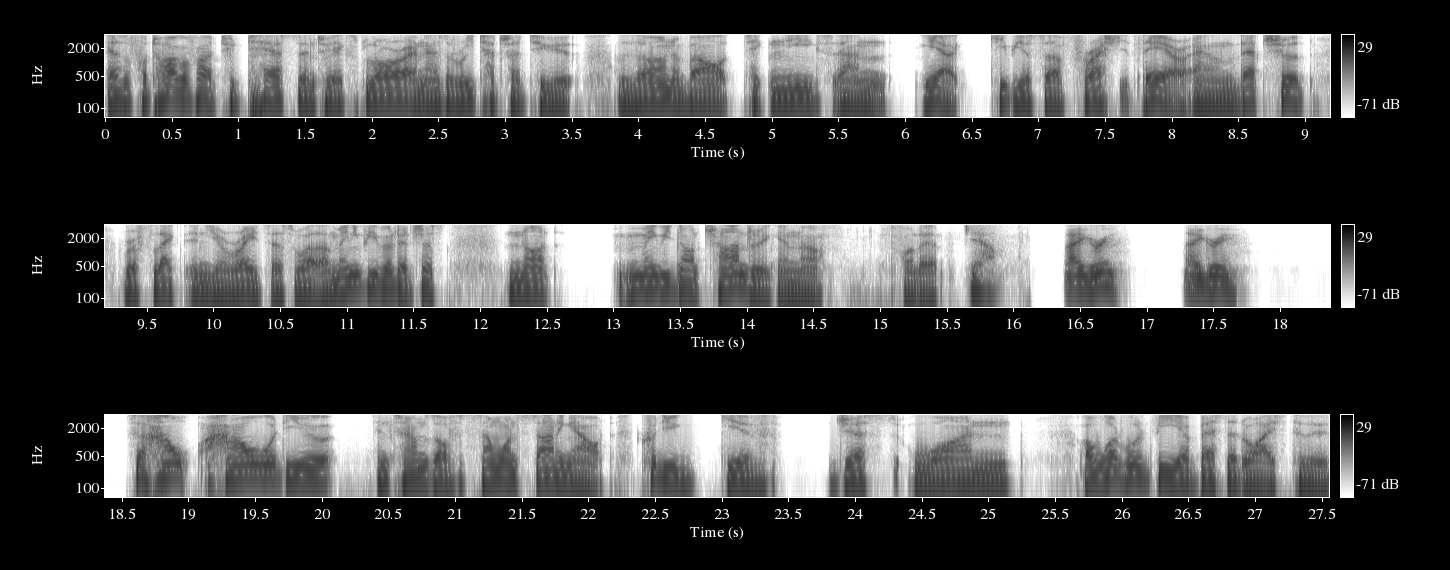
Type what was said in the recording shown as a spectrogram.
as a photographer, to test and to explore, and as a retoucher, to learn about techniques and, yeah, keep yourself fresh there. And that should reflect in your rates as well. Many people are just not, maybe not charging enough for that. yeah, I agree. I agree. So how how would you, in terms of someone starting out, could you give just one, or what would be your best advice to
